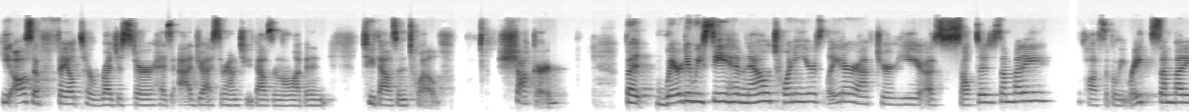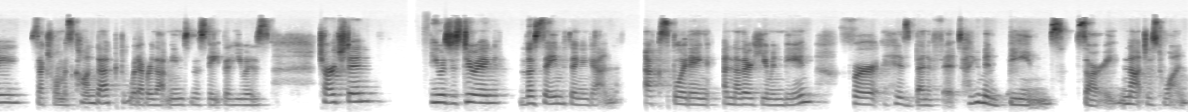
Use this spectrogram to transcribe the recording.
He also failed to register his address around 2011, 2012. Shocker. But where do we see him now, 20 years later, after he assaulted somebody, possibly raped somebody, sexual misconduct, whatever that means in the state that he was charged in? He was just doing the same thing again, exploiting another human being for his benefit. Human beings, sorry, not just one.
